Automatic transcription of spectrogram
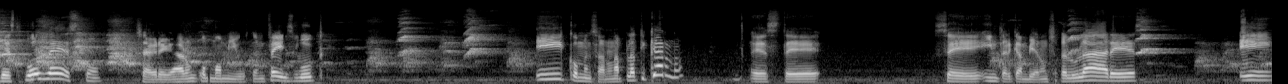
Después de esto, se agregaron como amigos en Facebook y comenzaron a platicar, ¿no? Este. Se intercambiaron celulares. Y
